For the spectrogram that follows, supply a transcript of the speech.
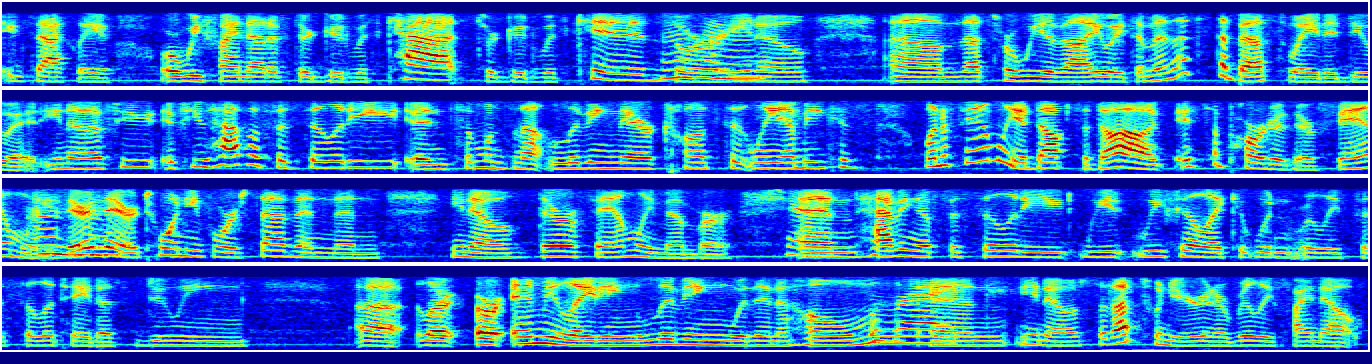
exactly. Or we find out if they're good with cats or good with kids, or Mhm. you know, um, that's where we evaluate them, and that's the best way to do it. You know, if you if you have a facility and someone's not living there constantly, I mean, because when a family adopts a dog, it's a part of their family. They're Mhm. there 24/7, and you know, they're a family member. Sure. And having a facility, we we feel like it wouldn't really facilitate us doing. Uh, or, or emulating living within a home, Right. and you know, so that's when you're going to really find out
